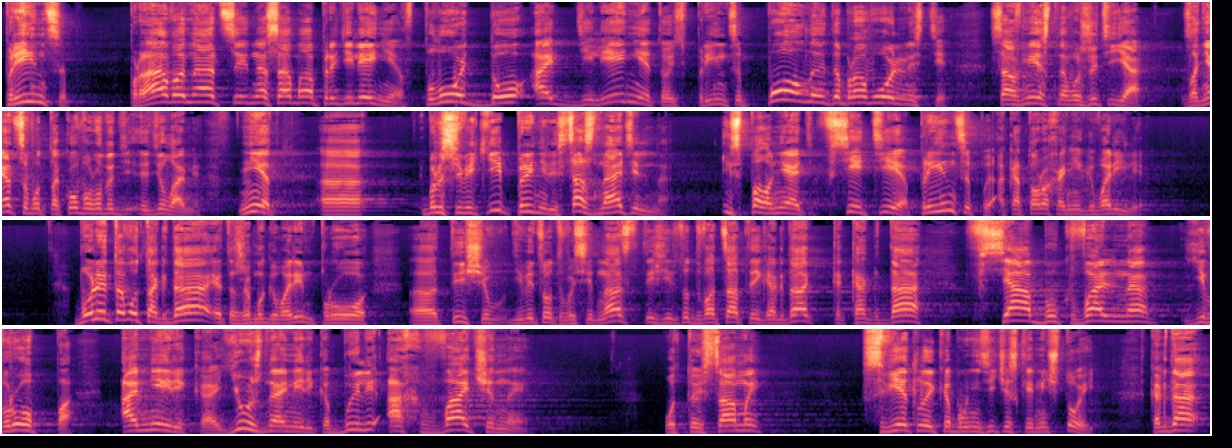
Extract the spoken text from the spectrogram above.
принцип права нации на самоопределение, вплоть до отделения, то есть принцип полной добровольности совместного жития – заняться вот такого рода делами. Нет, э, большевики приняли сознательно исполнять все те принципы, о которых они говорили. Более того, тогда, это же мы говорим про 1918-1920 года, когда вся буквально Европа, Америка, Южная Америка были охвачены вот той самой светлой коммунистической мечтой. Когда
